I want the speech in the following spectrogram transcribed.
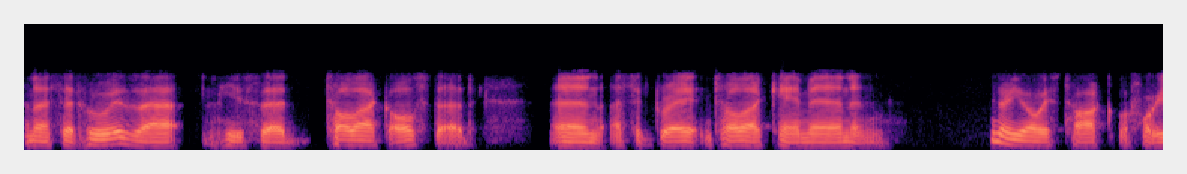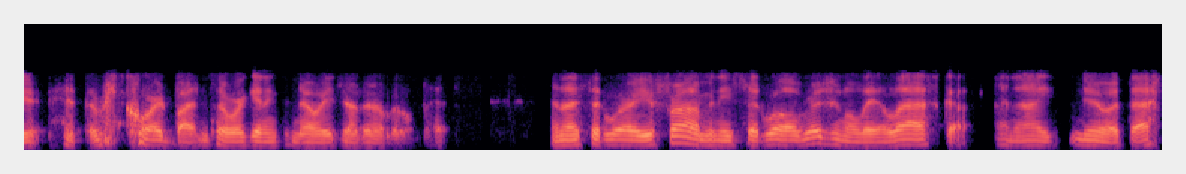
And I said, "Who is that?" And he said, "Tolak Olstead." And I said, "Great." And Tolak came in, and you know, you always talk before you hit the record button, so we're getting to know each other a little bit. And I said, "Where are you from?" And he said, "Well, originally Alaska." And I knew at that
